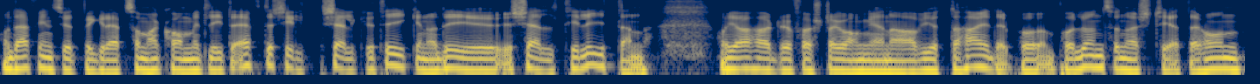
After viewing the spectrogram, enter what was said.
Och där finns ju ett begrepp som har kommit lite efter källkritiken och det är ju källtilliten. Och jag hörde det första gången av Jutta Heider på, på Lunds universitet där hon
